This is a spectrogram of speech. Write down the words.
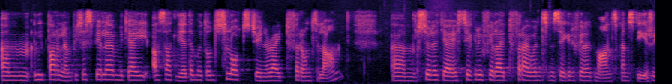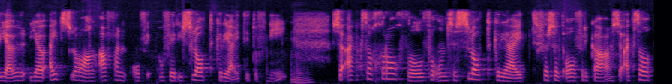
ehm um, in die Paralimpiese spele moet jy as atlete moet ons slots generate vir ons land. Ehm um, sodat jy 'n sekere hoeveelheid vrouens en 'n sekere hoeveelheid mans kan stuur. So jou jou uitslae hang af van of of jy die slot create het of nie. Mm. So ek sal graag wil vir ons 'n slot create vir Suid-Afrika. So ek sal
